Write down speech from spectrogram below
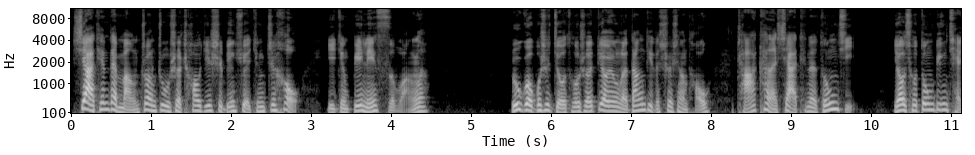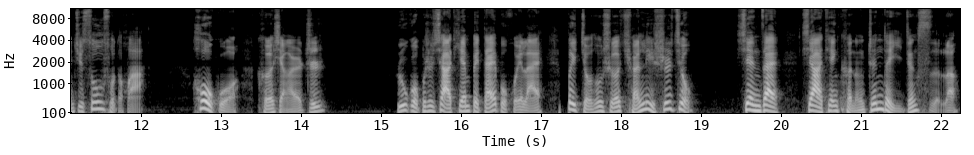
夏天在莽撞注射超级士兵血清之后，已经濒临死亡了。如果不是九头蛇调用了当地的摄像头，查看了夏天的踪迹，要求冬兵前去搜索的话，后果可想而知。如果不是夏天被逮捕回来，被九头蛇全力施救，现在夏天可能真的已经死了。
